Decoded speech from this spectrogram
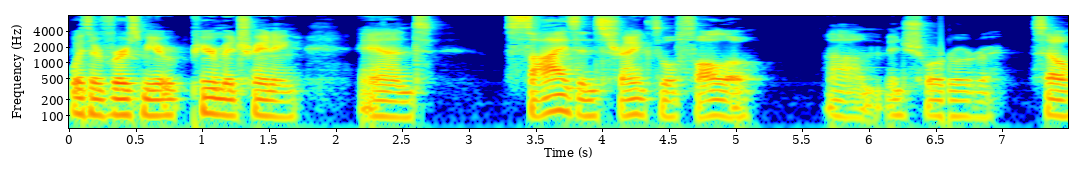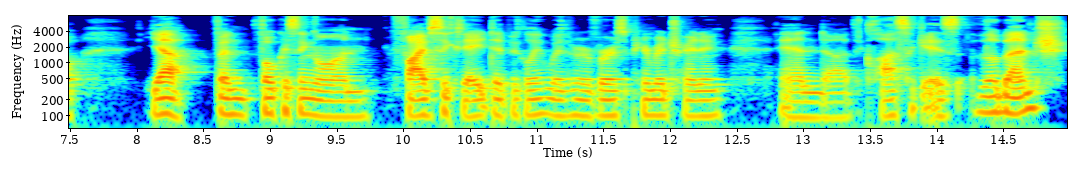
with reverse pyramid training and size and strength will follow um, in short order. So yeah, been focusing on five, six, eight typically with reverse pyramid training. And uh, the classic is the bench.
